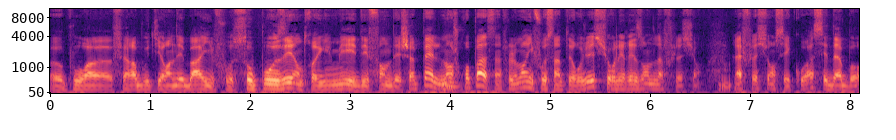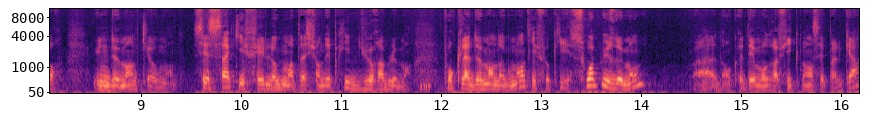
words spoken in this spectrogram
euh, pour euh, faire aboutir un débat, il faut s'opposer entre guillemets défendre des chapelles. Non, mm. je ne crois pas. Simplement, il faut s'interroger sur les raisons de l'inflation. Mm. L'inflation, c'est quoi? C'est d'abord une demande qui augmente. C'est ça qui fait mm. l'augmentation des prix durablement. Pour que la demande augmente, il faut qu'il y ait soit plus de monde, voilà, donc démographiquement, ce n'est pas le cas,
